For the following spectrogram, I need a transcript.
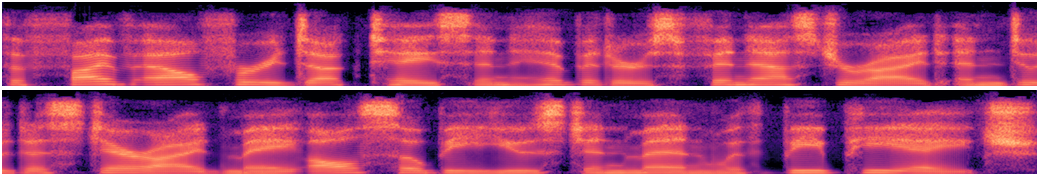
The 5-alpha reductase inhibitors finasteride and dutasteride may also be used in men with BPH.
